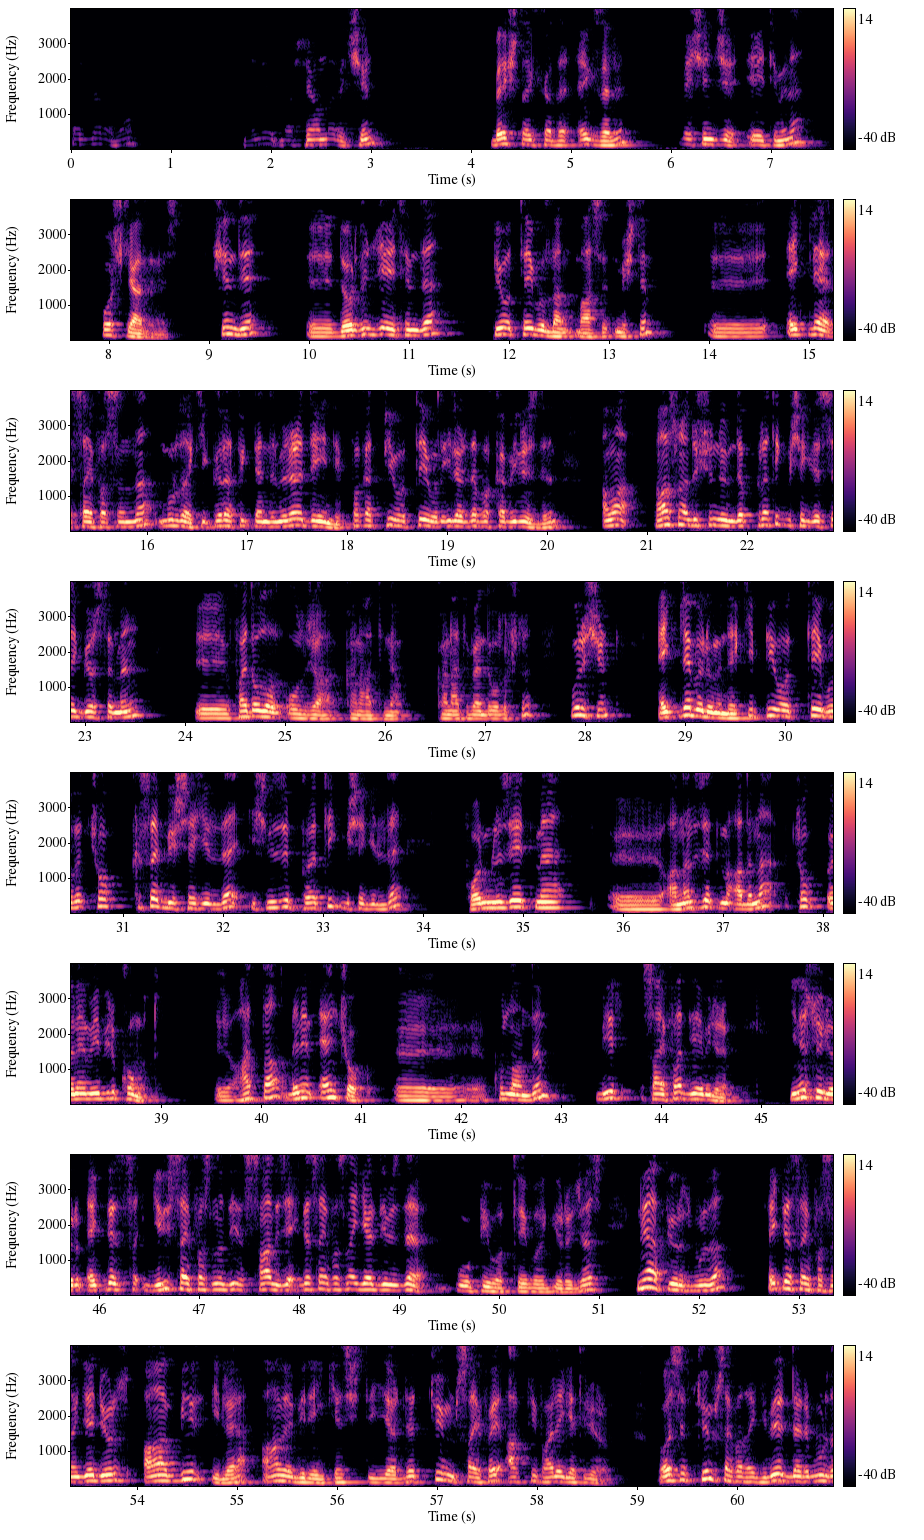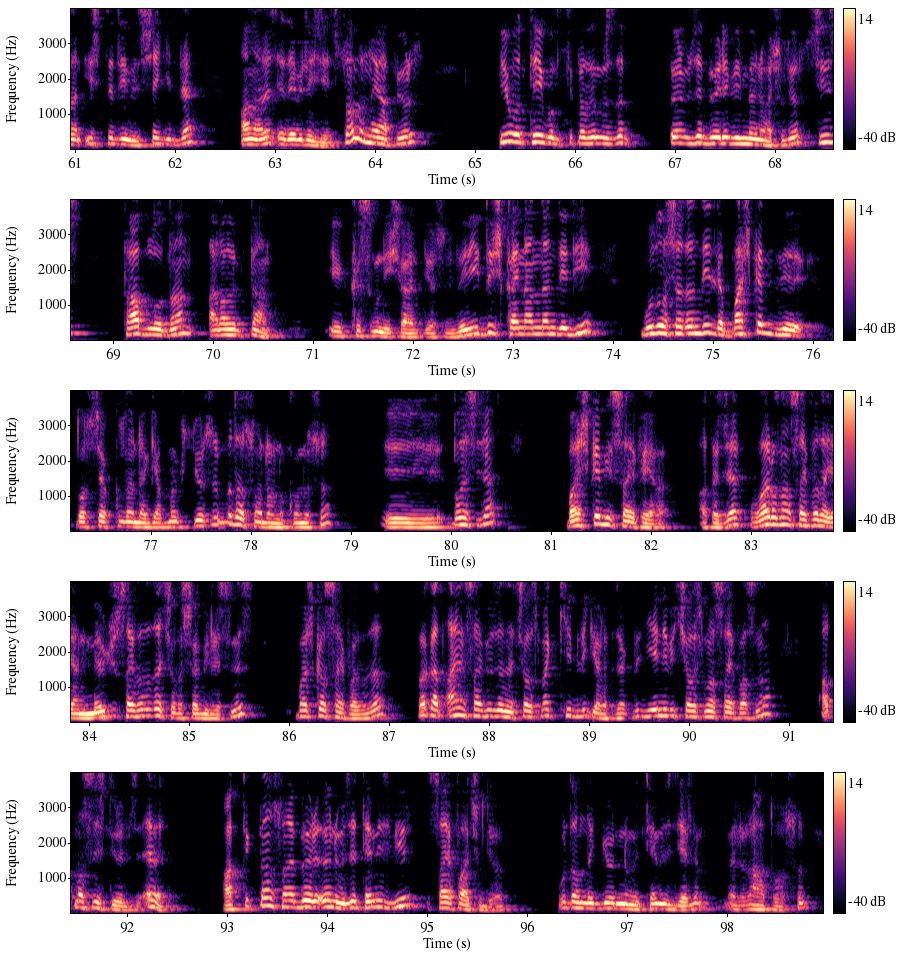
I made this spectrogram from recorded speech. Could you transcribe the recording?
Arkadaşlar merhaba. Yeni başlayanlar için 5 dakikada Excel'in 5. eğitimine hoş geldiniz. Şimdi e, 4. eğitimde Pivot Table'dan bahsetmiştim. E, ekle sayfasında buradaki grafiklendirmelere değindik. Fakat Pivot Table ileride bakabiliriz dedim. Ama daha sonra düşündüğümde pratik bir şekilde size göstermenin e, faydalı ol- olacağı kanaatine, kanaati bende oluştu. Bunun için ekle bölümündeki pivot table'ı çok kısa bir şekilde işinizi pratik bir şekilde formülize etme, e, analiz etme adına çok önemli bir komut. E, hatta benim en çok e, kullandığım bir sayfa diyebilirim. Yine söylüyorum ekle giriş sayfasında değil sadece ekle sayfasına geldiğimizde bu pivot table'ı göreceğiz. Ne yapıyoruz burada? Ekle sayfasına geliyoruz. A1 ile A ve 1'in kesiştiği yerde tüm sayfayı aktif hale getiriyorum. Dolayısıyla tüm sayfadaki verileri buradan istediğimiz şekilde analiz edebileceğiz. Sonra ne yapıyoruz? Pivot Table tıkladığımızda önümüze böyle bir menü açılıyor. Siz tablodan, aralıktan e, kısmını işaretliyorsunuz. Veriyi dış kaynağından dediği bu dosyadan değil de başka bir dosya kullanarak yapmak istiyorsunuz. Bu da sonranın konusu. E, dolayısıyla başka bir sayfaya atacak. Var olan sayfada yani mevcut sayfada da çalışabilirsiniz. Başka sayfada da. Fakat aynı sayfa üzerinde çalışmak kirlilik yaratacaktır. Yeni bir çalışma sayfasına atmasını istiyoruz bize. Evet. Attıktan sonra böyle önümüze temiz bir sayfa açılıyor. Buradan da görünümü temizleyelim. Böyle rahat olsun.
